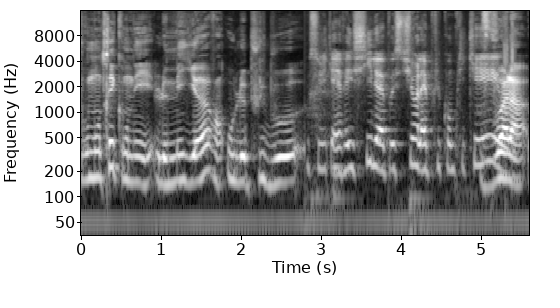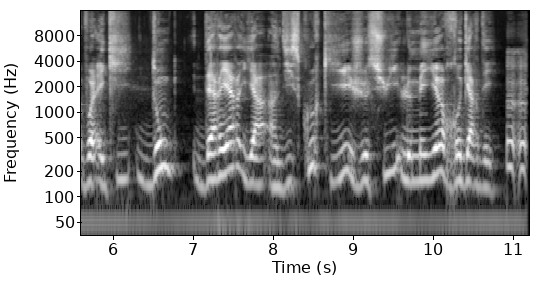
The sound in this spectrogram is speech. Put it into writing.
pour montrer qu'on est le meilleur ou le plus beau. Celui qui a réussi la posture la plus compliquée. Voilà, voilà. Et qui, donc, derrière, il y a un discours qui est je suis le meilleur, regardez. Mm, mm.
